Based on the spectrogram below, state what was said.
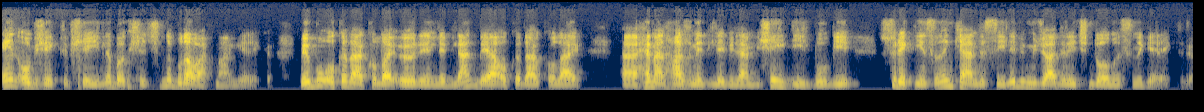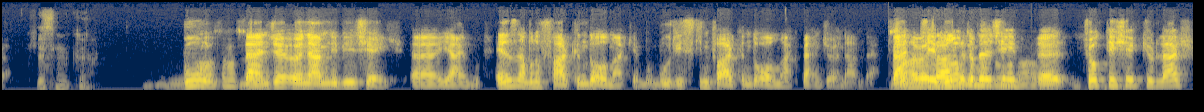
en objektif şeyiyle bakış açısında buna bakman gerekiyor. Ve bu o kadar kolay öğrenilebilen veya o kadar kolay hemen hazmedilebilen bir şey değil. Bu bir sürekli insanın kendisiyle bir mücadele içinde olmasını gerektiriyor. Kesinlikle. Bu Ağzına sağlık. bence önemli bir şey. Ee, yani bu- en azından bunun farkında olmak, yani bu, bu riskin farkında olmak bence önemli. Ben Sana şey, bu noktada şey abi. e, çok teşekkürler.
